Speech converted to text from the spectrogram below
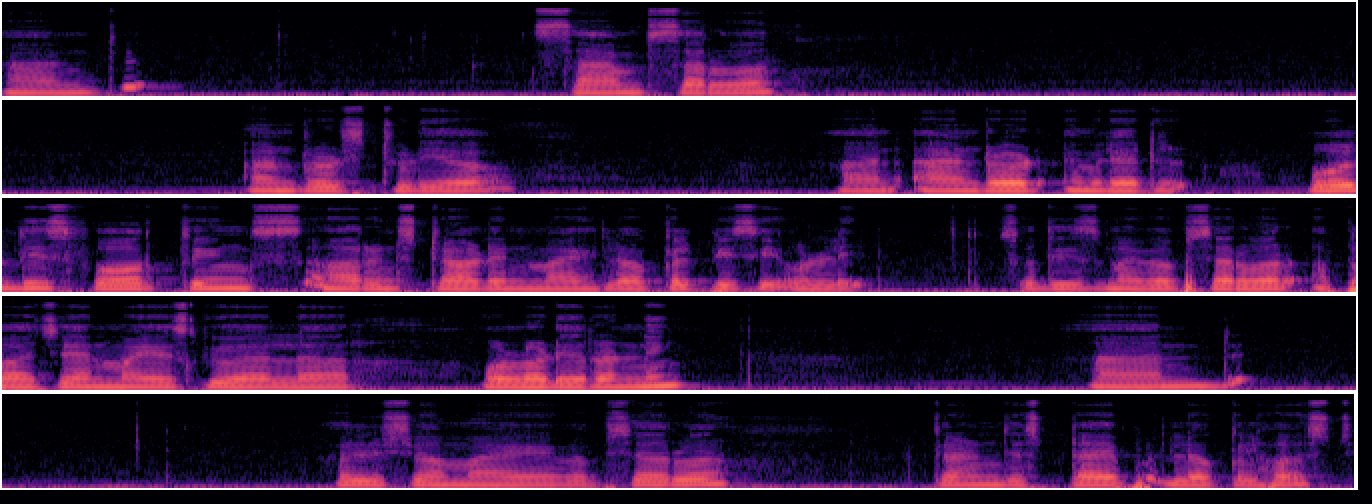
and XAMPP server Android Studio and Android emulator. All these four things are installed in my local PC only. So this is my web server. Apache and MySQL are already running. And I will show my web server. You can just type localhost.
